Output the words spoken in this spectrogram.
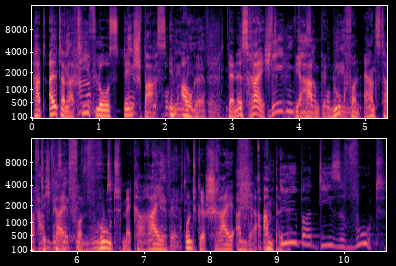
hat alternativlos den Spaß im Auge. Denn es reicht. Wir haben genug von Ernsthaftigkeit, von Wut, Meckerei und Geschrei an der Ampel. Über diese Wut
